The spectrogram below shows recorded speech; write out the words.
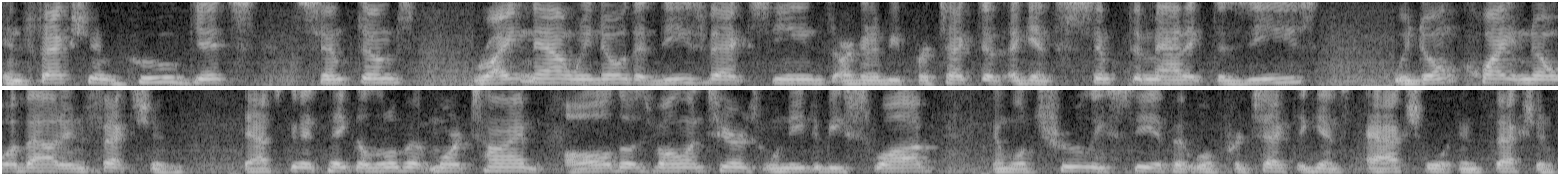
infection, who gets symptoms. Right now, we know that these vaccines are going to be protective against symptomatic disease. We don't quite know about infection. That's going to take a little bit more time. All those volunteers will need to be swabbed, and we'll truly see if it will protect against actual infection.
